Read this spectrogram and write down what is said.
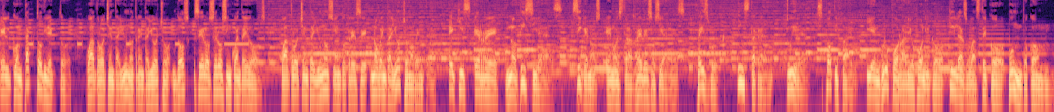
El contacto directo 481-38-20052, 481-113-9890. XR Noticias. Síguenos en nuestras redes sociales, Facebook, Instagram, Twitter, Spotify y en grupo radiofónico kilashuasteco.com.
